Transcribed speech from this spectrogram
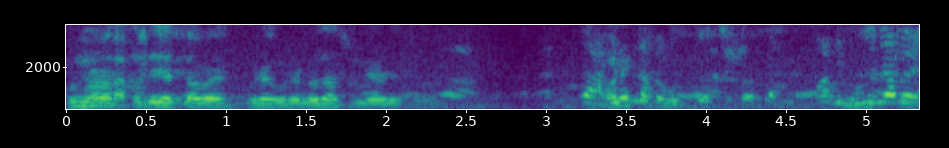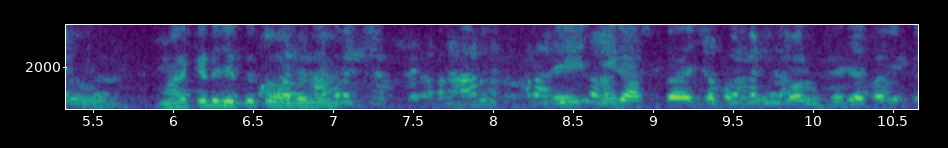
অন্য রাস্তা দিয়ে যেতে হবে ঘুরে ঘুরে হয়ে যেতে হবে। অনেকটা তো ঘুরতে হচ্ছে মার্কেটে যেতে তো হবে না। এই এই রাস্তায় যখন জল উঠে যায় তাহলে তো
